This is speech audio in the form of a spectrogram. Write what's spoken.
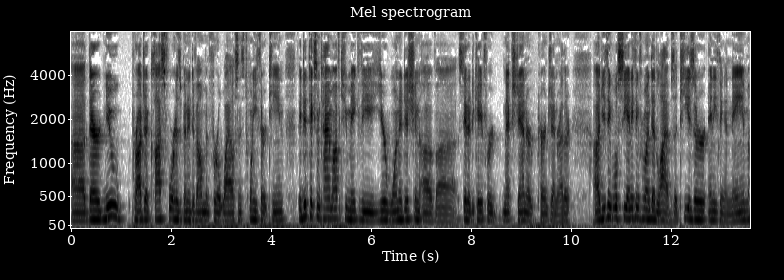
uh, their new project, Class 4, has been in development for a while, since 2013. They did take some time off to make the Year 1 edition of uh, State of Decay for next gen, or current gen, rather. Uh, do you think we'll see anything from Undead Labs? A teaser, anything, a name?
